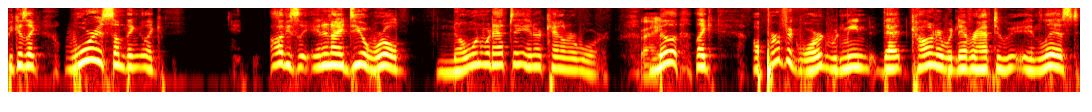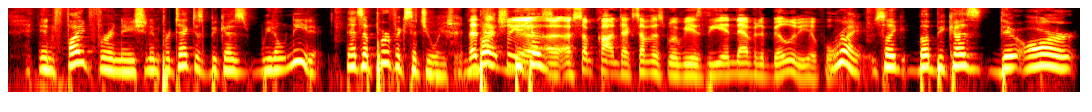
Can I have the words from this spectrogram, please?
because like war is something like obviously in an ideal world no one would have to enter counter war right. Mil- like a perfect war would mean that Connor would never have to enlist and fight for a nation and protect us because we don't need it. That's a perfect situation. That's But actually a, because a, a subcontext of this movie is the inevitability of war. Right. It's like, but because there are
